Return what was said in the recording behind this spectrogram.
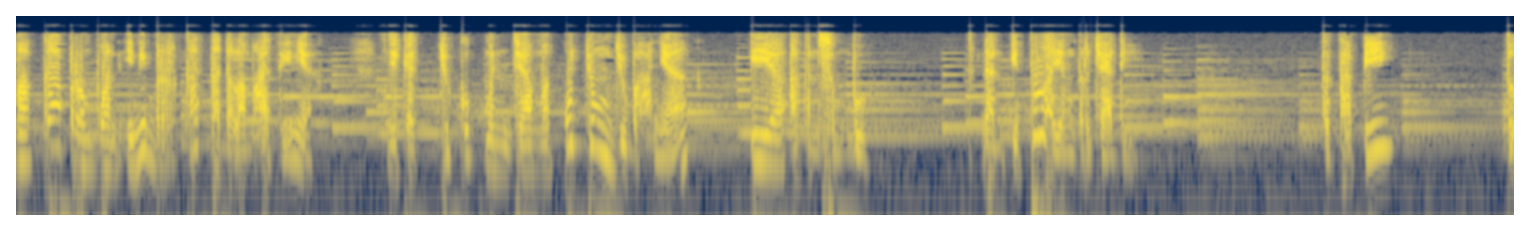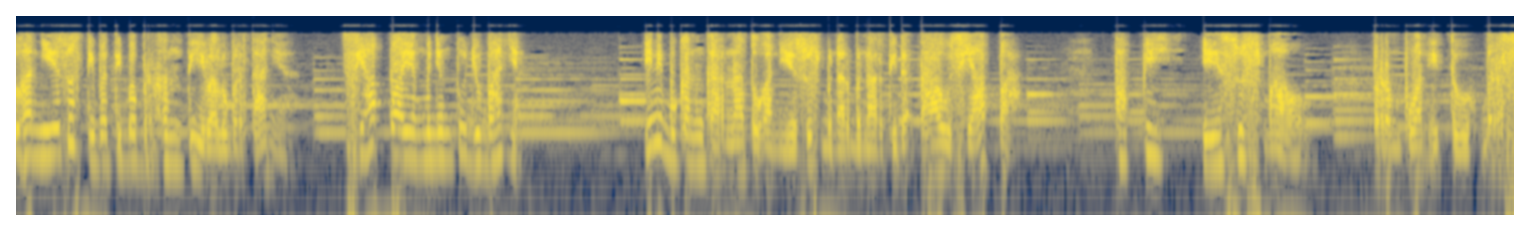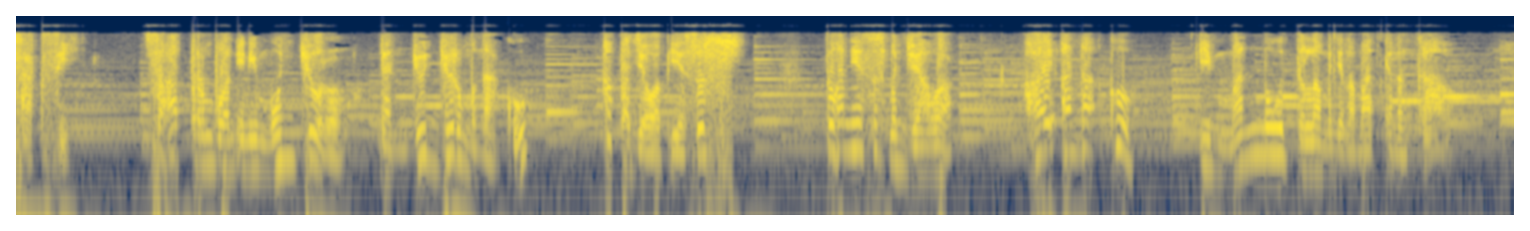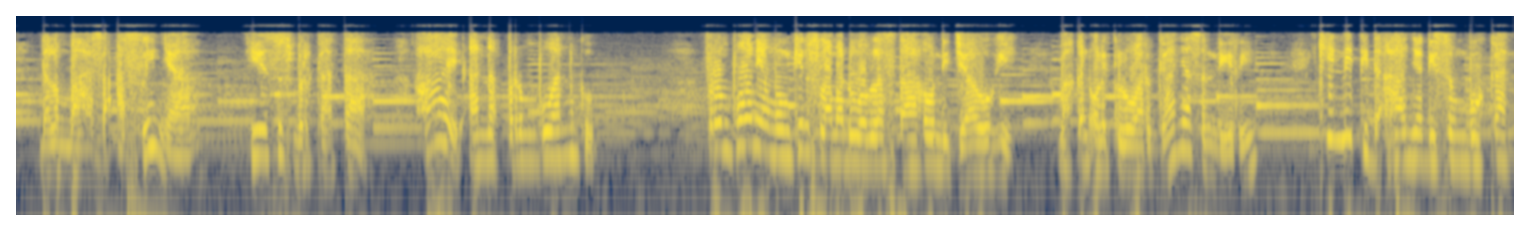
Maka perempuan ini berkata dalam hatinya, jika cukup menjamah ujung jubahnya, ia akan sembuh. Dan itulah yang terjadi. Tetapi Tuhan Yesus tiba-tiba berhenti lalu bertanya, "Siapa yang menyentuh jubahnya?" Ini bukan karena Tuhan Yesus benar-benar tidak tahu siapa, tapi Yesus mau perempuan itu bersaksi. Saat perempuan ini muncul dan jujur mengaku, apa jawab Yesus? Tuhan Yesus menjawab, Hai anakku, imanmu telah menyelamatkan engkau. Dalam bahasa aslinya, Yesus berkata, Hai anak perempuanku. Perempuan yang mungkin selama 12 tahun dijauhi, bahkan oleh keluarganya sendiri, kini tidak hanya disembuhkan,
